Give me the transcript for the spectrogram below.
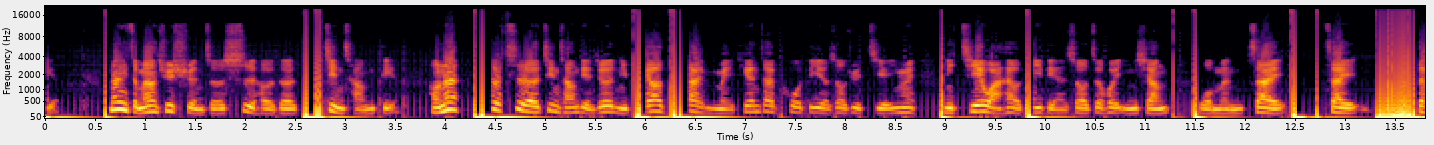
点，那你怎么样去选择适合的进场点？好，那这个适合进场点就是你不要在每天在破低的时候去接，因为你接完还有低点的时候，这会影响我们在在在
